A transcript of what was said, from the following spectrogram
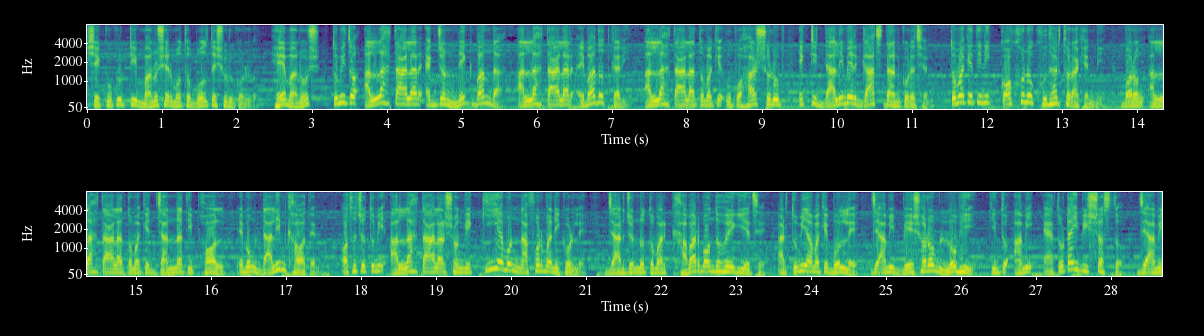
সে কুকুরটি মানুষের মতো বলতে শুরু করল, হে মানুষ, তুমি তো আল্লাহ তাআলার একজন নেক বান্দা। আল্লাহ তাআলার ইবাদতকারী। আল্লাহ তাআলা তোমাকে উপহার স্বরূপ একটি ডালিমের গাছ দান করেছেন। তোমাকে তিনি কখনো ক্ষুধার্ত রাখেননি, বরং আল্লাহ তাআলা তোমাকে জান্নাতি ফল এবং ডালিম খাওয়াতেন। অথচ তুমি আল্লাহ তাআলার সঙ্গে কি এমন নাফরমানি করলে, যার জন্য তোমার খাবার বন্ধ হয়ে গিয়েছে। আর তুমি আমাকে বললে যে আমি বেসরম লোভী। কিন্তু আমি এতটাই বিশ্বস্ত যে আমি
